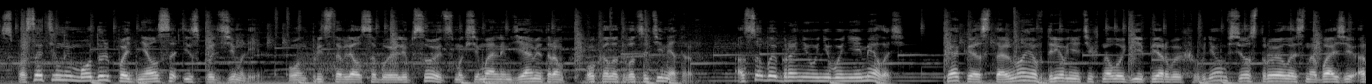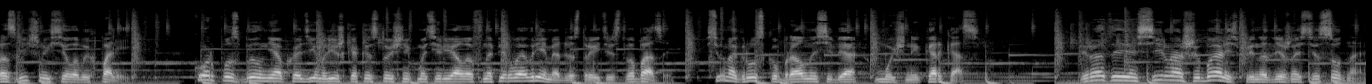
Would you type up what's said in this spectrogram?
Спасательный модуль поднялся из-под земли. Он представлял собой эллипсоид с максимальным диаметром около 20 метров. Особой брони у него не имелось, как и остальное в древней технологии первых, в нем все строилось на базе различных силовых полей. Корпус был необходим лишь как источник материалов на первое время для строительства базы. Всю нагрузку брал на себя мощный каркас. Пираты сильно ошибались в принадлежности судна.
